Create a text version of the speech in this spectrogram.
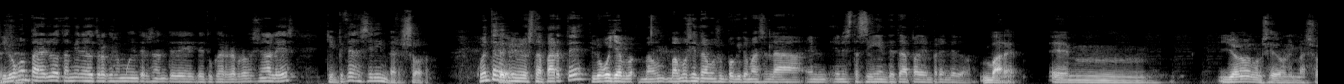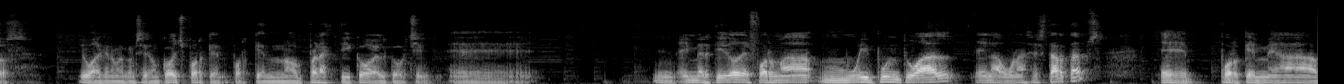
y luego en paralelo también hay otra cosa muy interesante de, tu carrera profesional es que empiezas a ser inversor. Cuéntame primero esta parte y luego ya vamos y entramos un poquito más en, la, en, esta siguiente etapa de emprendedor. Vale. Em, yo no me considero un inversor. Igual que no me considero un coach porque, porque no practico el coaching. Eh, he invertido de forma muy puntual en algunas startups. Eh, porque me ha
